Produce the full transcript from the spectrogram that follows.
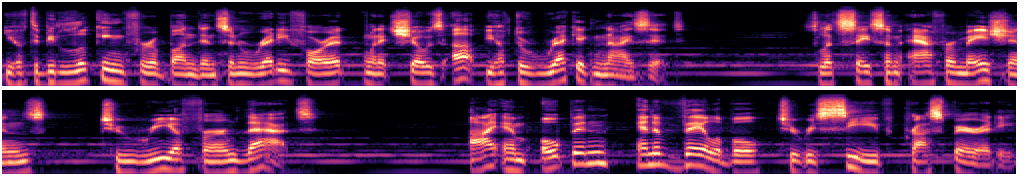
you have to be looking for abundance and ready for it when it shows up. You have to recognize it. So let's say some affirmations to reaffirm that. I am open and available to receive prosperity.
